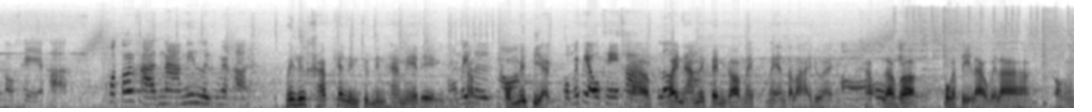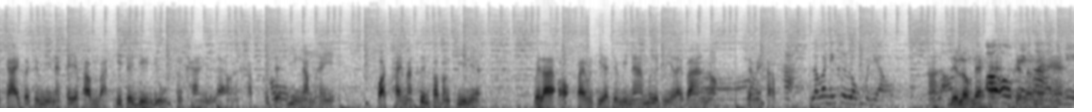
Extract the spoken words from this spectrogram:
นะโอเคค่ะโคตต้นคะน้ำนี่ลึกไหมคะ ไม่ลึกครับแค่ 1.15 เมตรเองอ๋อนะครับไม่ลึกเนอะ ผมไม่เปียก ผมไม่เปียกโอเคค่ะครับเลิศว่ายน้ำไม่ค่ะเป็นก็ไม่ไม่อันตรายด้วยอ๋อนะครับโอเค แล้วก็ปกติแล้วเวลาออกกำลังกายก็จะมีนักกายภาพบำบัดที่จะยืนอยู่ข้างๆอยู่แล้วนะครับ ก็จะยิ่งทำให้ ปลอดภัยมากขึ้นเพราะบางทีเนี่ยเวลาออกไปบางทีอาจจะมีหน้ามืดมีอะไรบ้างเนาะใช่ไหมครับค่ะ แล้ววันนี้คือลงคนเดียวอะหรอเดี๋ยวลงได้อ๋อฮะโอเคดี๋ยวลงได้ค่ะฮะดี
